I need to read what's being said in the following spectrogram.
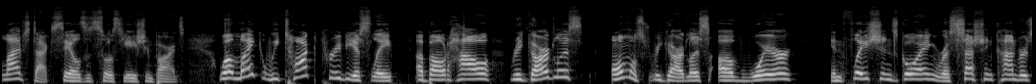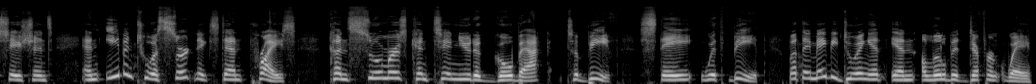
Livestock Sales Association Barns. Well, Mike, we talked previously about how, regardless almost regardless of where inflation's going, recession conversations, and even to a certain extent, price, consumers continue to go back to beef, stay with beef, but they may be doing it in a little bit different way.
